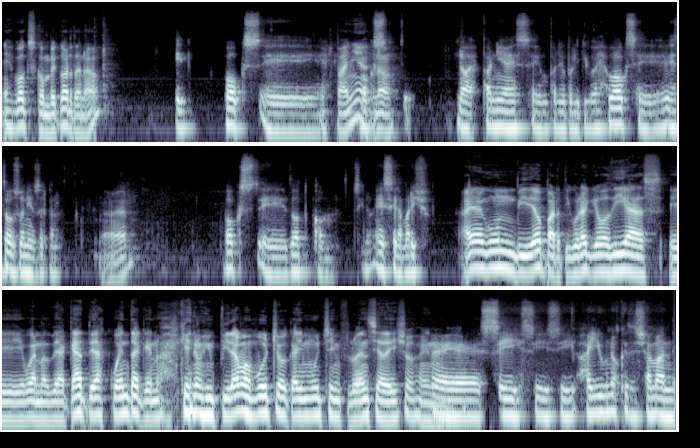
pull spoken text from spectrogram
Es Vox con B corta, ¿no? Vox. Eh, ¿España? no. No, España es un partido político. Es Vox, es Estados Unidos cercano. A ver box.com, eh, es el amarillo. ¿Hay algún video particular que vos digas, eh, bueno, de acá te das cuenta que nos, que nos inspiramos mucho, que hay mucha influencia de ellos? Eh, sí, sí, sí. Hay unos que se llaman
